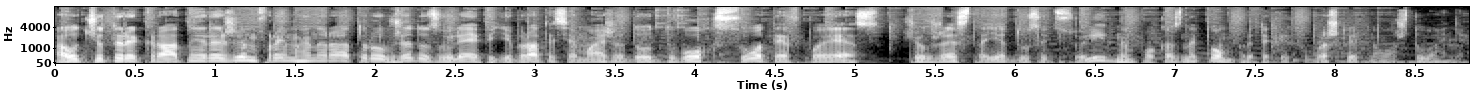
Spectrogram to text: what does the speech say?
А от чотирикратний режим фрейм-генератору вже дозволяє підібратися майже до 200 FPS, що вже стає досить солідним показником при таких важких налаштуваннях.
